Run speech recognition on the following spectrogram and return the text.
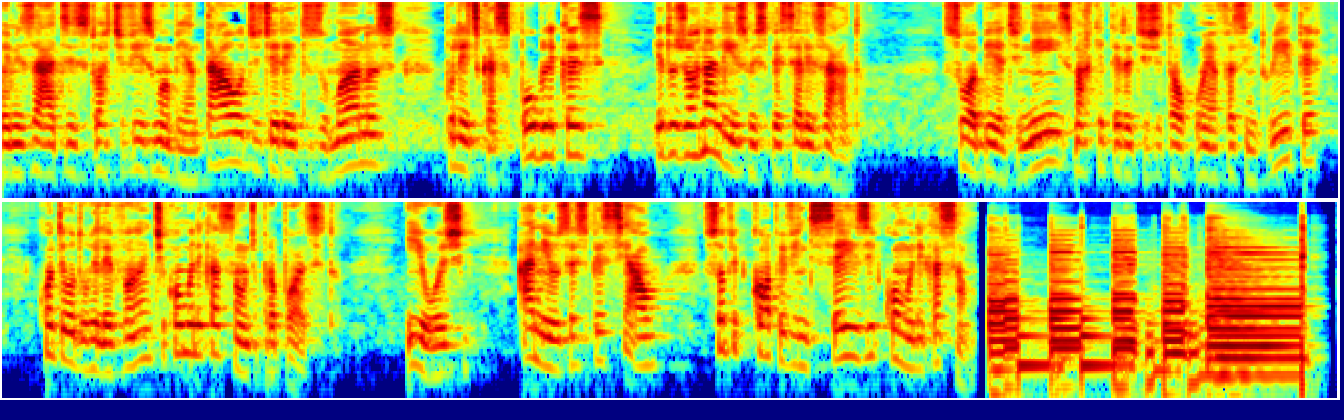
amizades do ativismo ambiental, de direitos humanos, políticas públicas e do jornalismo especializado. Sou a Bia Diniz, marqueteira digital com ênfase em Twitter, conteúdo relevante e comunicação de propósito. E hoje, a news é especial sobre COP26 e comunicação.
